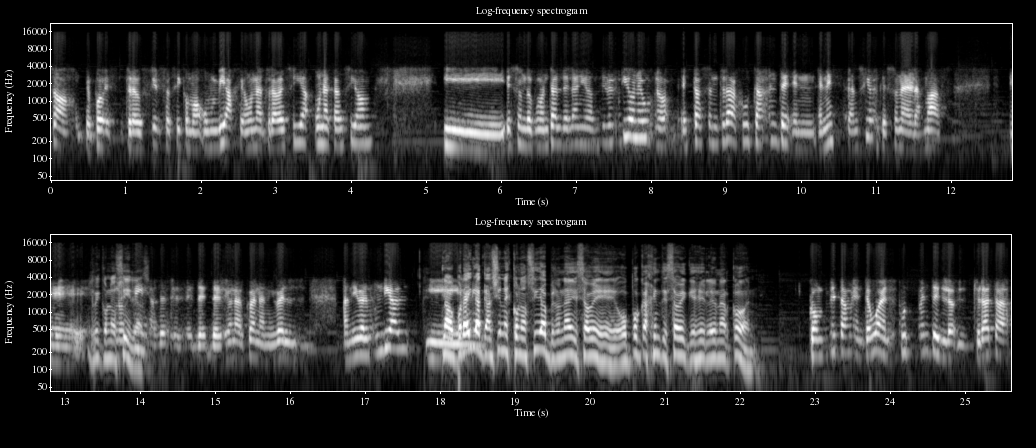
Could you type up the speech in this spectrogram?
Song, que puede traducirse así como un viaje, una travesía, una canción. Y es un documental del año 2021 y bueno, está centrada justamente en, esta canción, que es una de las más eh, reconocidas de, de, Leonard Cohen a nivel a nivel mundial. Y... Claro, por ahí la canción es conocida, pero nadie sabe, o poca gente sabe que es de Leonard Cohen. Completamente, bueno, justamente lo, trata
